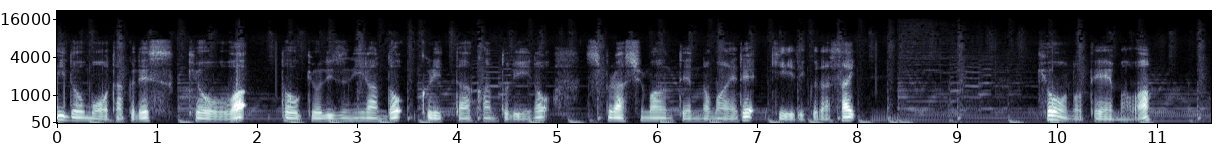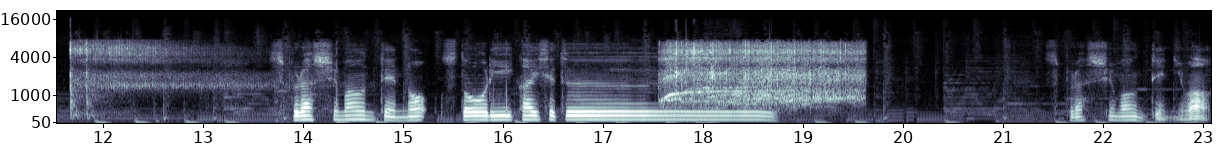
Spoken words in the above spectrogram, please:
い、どうも、オタクです。今日は東京ディズニーランドクリッターカントリーのスプラッシュマウンテンの前で聞いてください。今日のテーマは、スプラッシュマウンテンのストーリー解説スプラッシュマウンテンには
